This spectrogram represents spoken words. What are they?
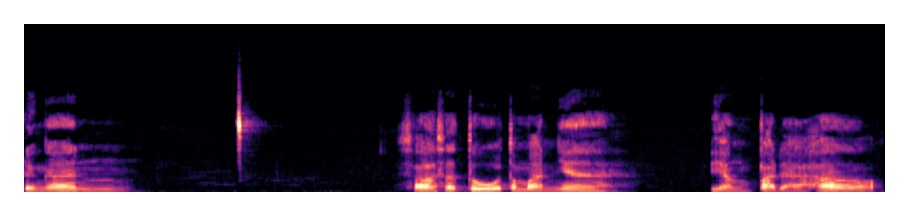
dengan Salah satu temannya yang padahal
